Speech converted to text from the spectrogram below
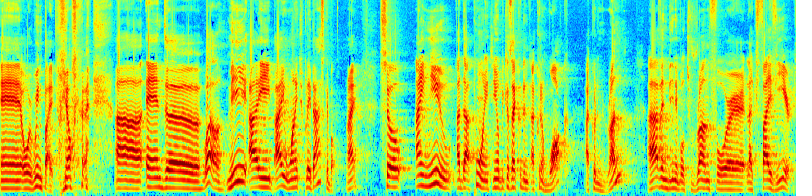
and, or windpipe, you know. Uh, and uh, well, me, I, I wanted to play basketball, right? So I knew at that point, you know, because I couldn't, I couldn't walk, I couldn't run. I haven't been able to run for like five years,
